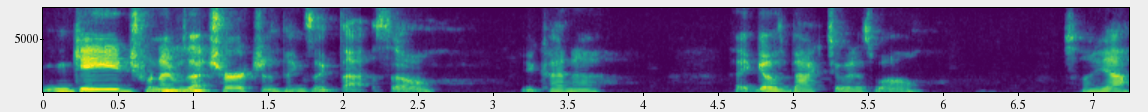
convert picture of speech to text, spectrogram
engage when I was Mhm. at church and things like that. So you kind of it goes back to it as well. So yeah,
